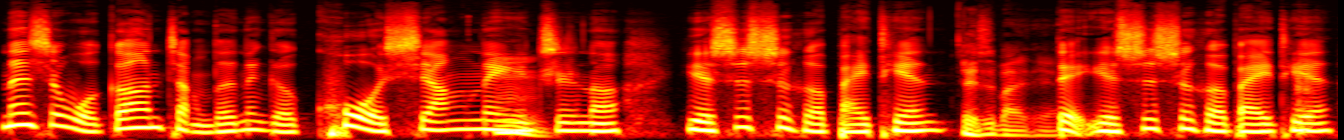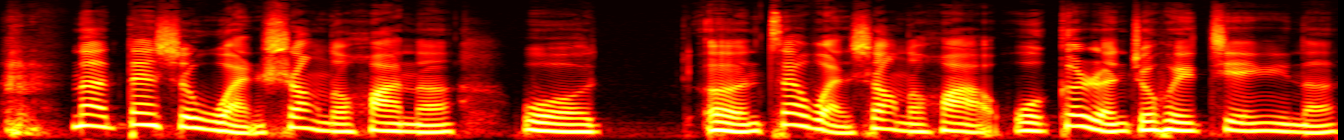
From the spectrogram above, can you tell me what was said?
但是我刚刚讲的那个扩香那一支呢，嗯、也是适合白天，也是白天，对，也是适合白天。那但是晚上的话呢，我嗯、呃，在晚上的话，我个人就会建议呢。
